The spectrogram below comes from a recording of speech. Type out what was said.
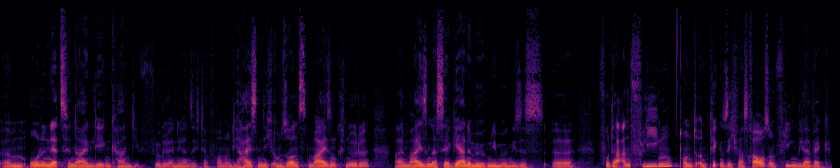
ähm, ohne Netz hineinlegen kann. Die Vögel ernähren sich davon. Und die heißen nicht umsonst Meisenknödel, weil Meisen das sehr gerne mögen. Die mögen dieses äh, Futter anfliegen und, und picken sich was raus und fliegen wieder weg.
